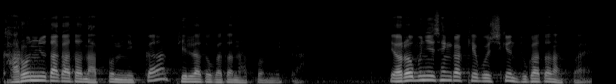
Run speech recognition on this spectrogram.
가론 유다가 더 나쁩니까? 빌라도가 더 나쁩니까? 여러분이 생각해 보시기엔 누가 더 나빠요?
